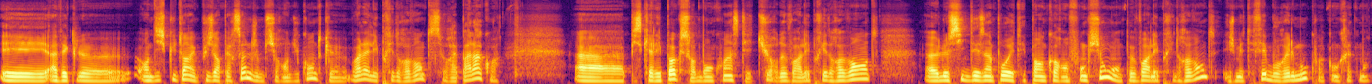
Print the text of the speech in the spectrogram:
et avec le, en discutant avec plusieurs personnes, je me suis rendu compte que voilà, les prix de revente ne seraient pas là. quoi. Euh, puisqu'à l'époque, sur le Bon Coin, c'était dur de voir les prix de revente. Euh, le site des impôts n'était pas encore en fonction, on peut voir les prix de revente, et je m'étais fait bourrer le mou, quoi, concrètement.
